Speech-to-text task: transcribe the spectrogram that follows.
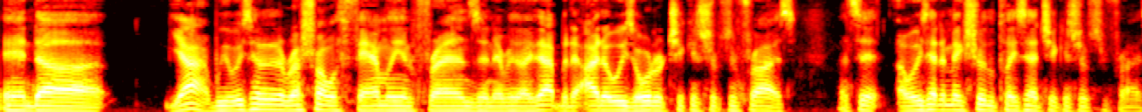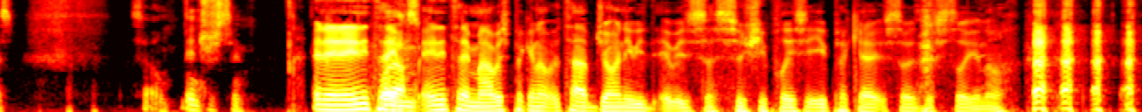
and uh, yeah, we always had it at a restaurant with family and friends and everything like that. But I'd always order chicken strips and fries. That's it. I always had to make sure the place had chicken strips and fries. So interesting. And then anytime, else? anytime I was picking up the tab, Johnny, it was a sushi place that you pick out. So just so you know, It's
